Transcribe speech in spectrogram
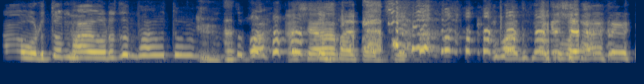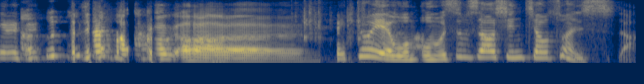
啊，我的盾牌，我的盾牌，我的盾牌，盾牌，来现在拜拜 盾牌，盾牌，盾牌。现在发光啊！哎，对耶，我们我们是不是要先交钻石啊？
